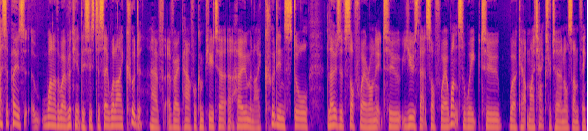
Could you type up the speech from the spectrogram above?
I suppose uh, one other way of looking at this is to say, well, I could have a very powerful computer at home and I could install loads of software on it to use that software once a week to work out my tax return or something.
